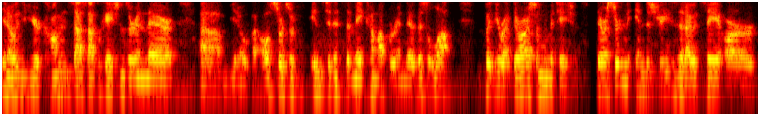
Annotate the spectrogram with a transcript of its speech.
You know, your common SaaS applications are in there. Um, you know, all sorts of incidents that may come up are in there. There's a lot. But you're right, there are some limitations. There are certain industries that I would say are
